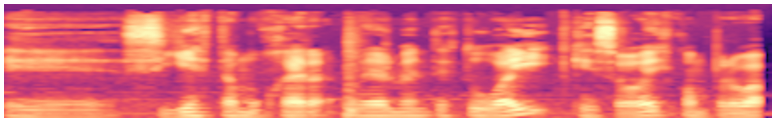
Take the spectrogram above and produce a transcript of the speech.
eh, si esta mujer realmente estuvo ahí, que eso es comprobable.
